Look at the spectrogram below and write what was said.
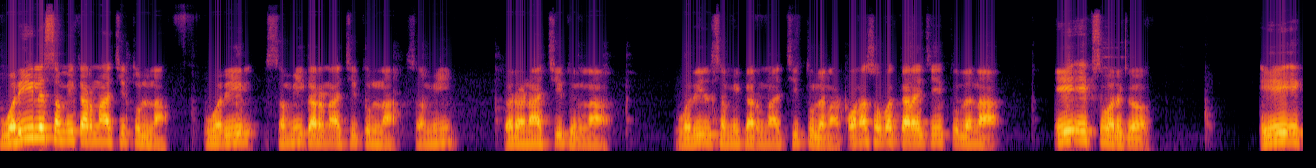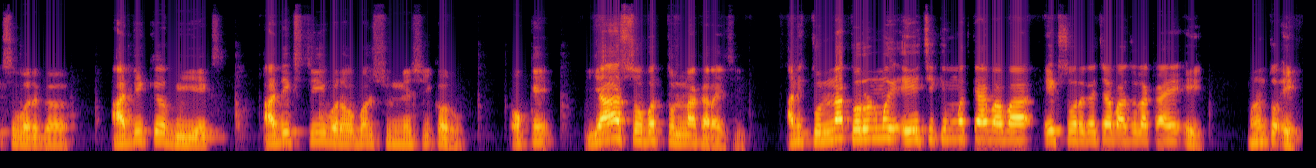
वरील समीकरणाची तुलना वरील समीकरणाची तुलना समीकरणाची तुलना वरील समीकरणाची तुलना. कोणासोबत करायची? तुलना. ए एक्स वर्ग ए एक्स वर्ग अधिक बी एक्स अधिक सी बरोबर शून्यशी करू. ओके? या सोबत तुलना करायची. आणि तुलना करून मग ए ची किंमत काय बाबा? एक्स वर्गाच्या बाजूला काय ए म्हणून तो एक.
